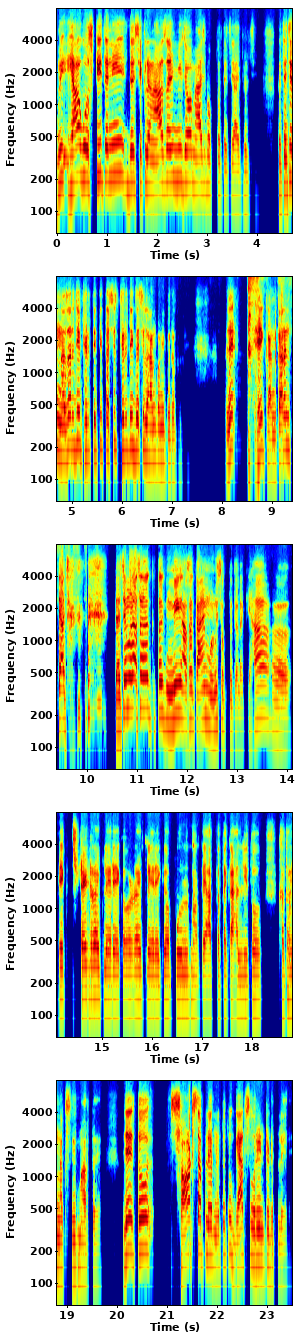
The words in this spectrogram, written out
मी ह्या गोष्टी त्यांनी जे शिकल्या ना आजही मी जेव्हा मॅच बघतो त्याची आयपीएलची तर त्याची नजर जी फिरते ती तशीच फिरते जशी लहानपणी फिरत होती. म्हणजे हे कारण त्याच त्याच्यामुळे असं मी असं काय म्हणू शकतो त्याला की हा एक स्ट्रेट ड्राईव्ह प्लेअर आहे कव्हर ड्राईव्ह प्लेअर आहे किंवा पूल मारतोय. आता तर काय हल्ली तो खतरनाक स्वीप मारतोय. म्हणजे तो शॉर्टचा प्लेअर नाही तर तो गॅप्स ओरिएंटेड प्लेअर आहे.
